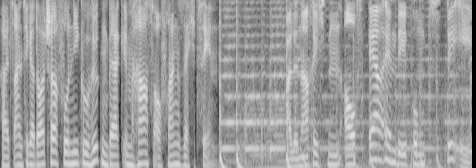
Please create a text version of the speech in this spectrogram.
Als einziger Deutscher fuhr Nico Hülkenberg im Haas auf Rang 16. Alle Nachrichten auf rnd.de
